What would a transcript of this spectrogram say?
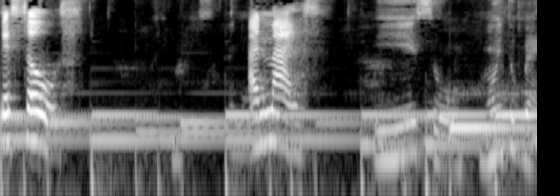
Pessoas. Animais. Isso, muito bem.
